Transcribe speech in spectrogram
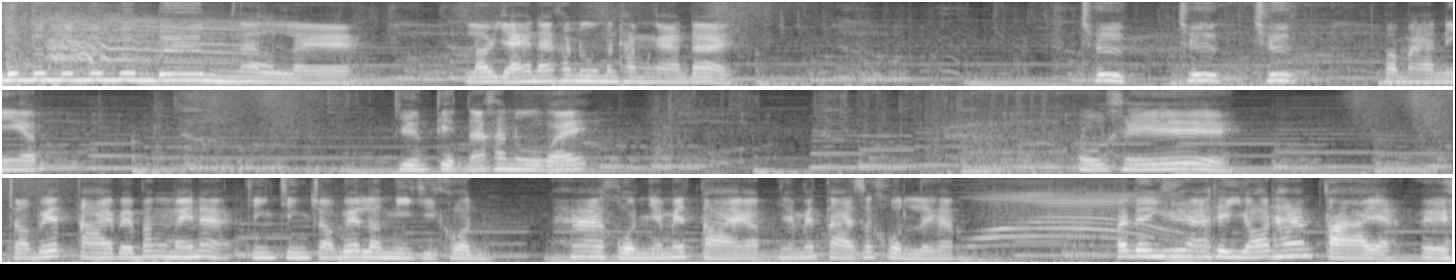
บึ้มบึ้มบึ้มบึ้มบึ้มบึ้มนั่นแหละ เราอยากให้นักขนูมันทำงานได้ ชึกชึกชึกประมาณนี้ครับ ยืนติดนะคนูไว้ โอเค จอเบสตายไปบ้างไหมน่ะ จริง ๆ จอเบสเรามีกี่คน 5 คนยังไม่ตายครับ ยังไม่ตายสักคนเลยครับ ประเด็นคืออาร์เทยอสห้ามตายอะ เออ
